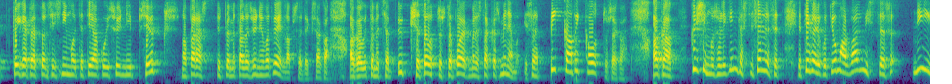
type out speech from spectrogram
et kõigepealt on siis niimoodi, et ja kui sünnib see üks, no pärast ütleme, talle sünnivad veel lapsed, eks, aga. aga ütleme, et see üks see tõotuste poeg, millest hakkas minema see läheb pika-pika ootusega. aga küsimus oli kindlasti selles, et, et tegelikult jumal valmistas nii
